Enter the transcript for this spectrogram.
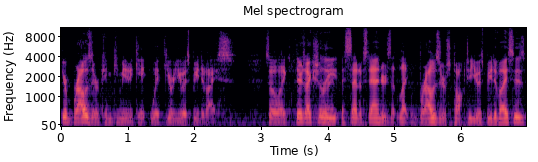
your browser can communicate with your USB device. So like there's actually Right. a set of standards that let browsers talk to USB devices,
